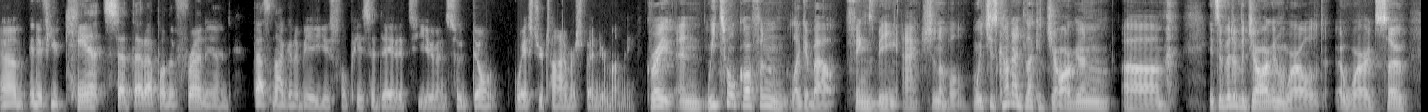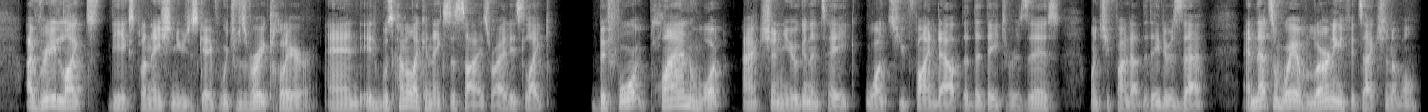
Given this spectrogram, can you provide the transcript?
Um, and if you can't set that up on the front end, that's not going to be a useful piece of data to you. And so don't waste your time or spend your money. Great. And we talk often like about things being actionable, which is kind of like a jargon. Um, it's a bit of a jargon world a word. So I really liked the explanation you just gave, which was very clear. And it was kind of like an exercise, right? It's like before plan what action you're going to take once you find out that the data is this, once you find out the data is that and that's a way of learning if it's actionable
